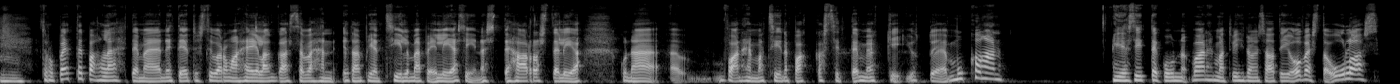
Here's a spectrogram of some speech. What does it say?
Mm. Että rupeattepa lähtemään ja ne tietysti varmaan Heilan kanssa vähän jotain pientä silmäpeliä siinä sitten harrasteli ja kun nämä äh, vanhemmat siinä pakkas sitten mökkijuttujen mukaan. Ja sitten kun vanhemmat vihdoin saatiin ovesta ulos,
